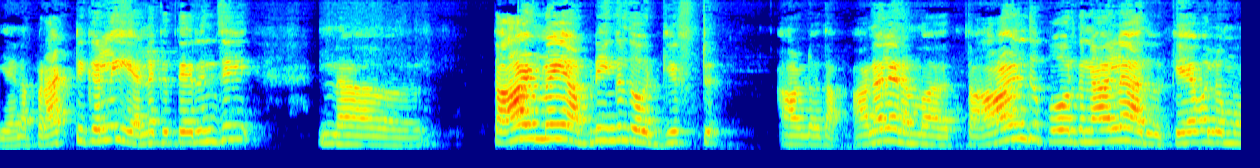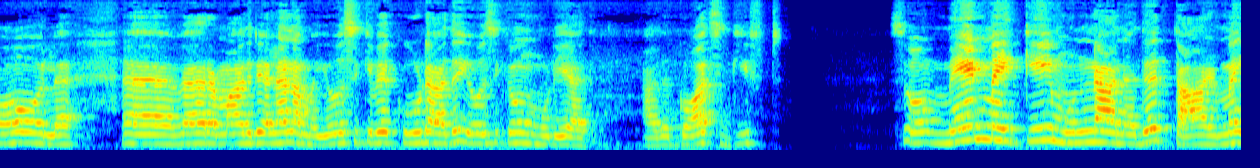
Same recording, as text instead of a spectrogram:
ஏன்னா ப்ராக்டிக்கலி எனக்கு தெரிஞ்சு நான் தாழ்மை அப்படிங்கிறது ஒரு கிஃப்ட் அவ்வளோதான் அதனால் நம்ம தாழ்ந்து போகிறதுனால அது கேவலமோ இல்லை வேறு மாதிரியெல்லாம் நம்ம யோசிக்கவே கூடாது யோசிக்கவும் முடியாது. அது காட்ஸ் கிஃப்ட் ஸோ மேன்மைக்கு முன்னானது தாழ்மை.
